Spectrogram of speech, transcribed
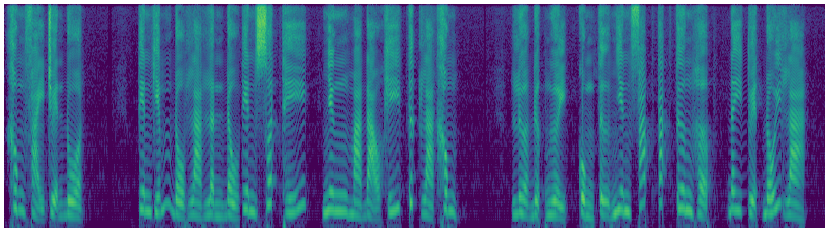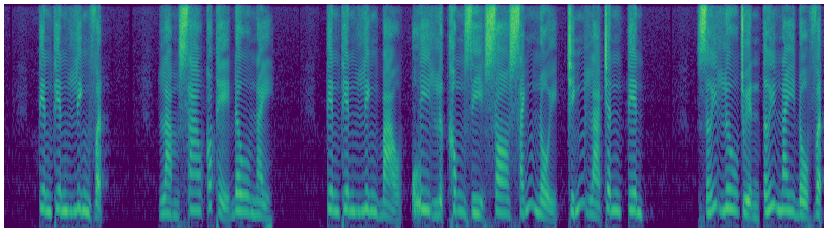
Không phải chuyện đùa. Tiên kiếm đồ là lần đầu tiên xuất thế. Nhưng mà đạo khí tức là không. Lừa được người cùng tự nhiên pháp tắc tương hợp. Đây tuyệt đối là tiên thiên linh vật. Làm sao có thể đâu này. Tiên thiên linh bảo, uy lực không gì so sánh nổi. Chính là chân tiên. Giới lưu truyền tới nay đồ vật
